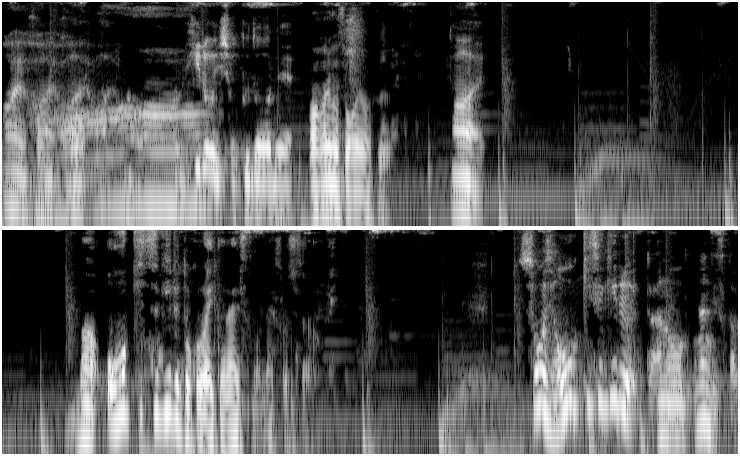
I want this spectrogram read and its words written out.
はいはいはい。あ広い食堂で。わかります、わかります。はい。まあ、大きすぎるところはいけないですもんね、そしたら。そうですね、大きすぎる、あの、何ですか、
